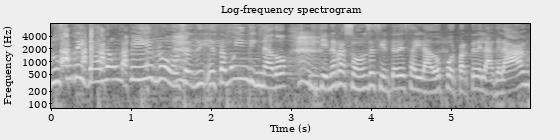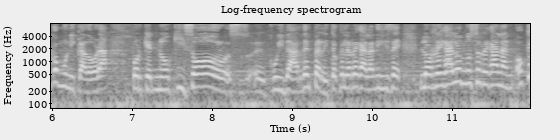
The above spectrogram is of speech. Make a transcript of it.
no se regala un perro. O sea, está muy indignado y tiene razón, se siente desairado por parte de la gran comunicadora porque no quiso eh, cuidar del perrito que le regalan y dice, los regalos no se regalan. Ok,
